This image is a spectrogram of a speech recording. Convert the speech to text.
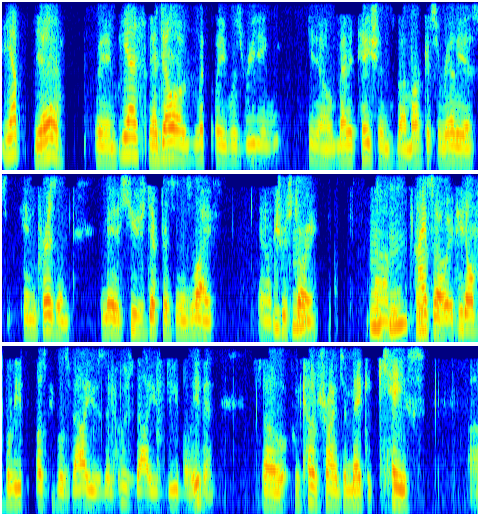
Yep. Yeah, I mean, yes. Mandela literally was reading, you know, meditations by Marcus Aurelius in prison. It made a huge difference in his life. You know, true mm-hmm. story. Mm-hmm. Um, and so if you don't believe most people's values, then whose values do you believe in? So I'm kind of trying to make a case, uh,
